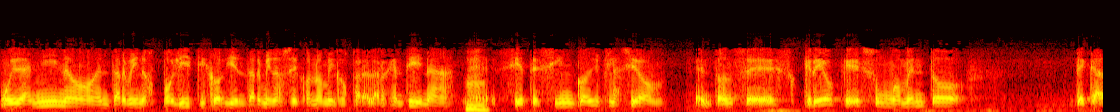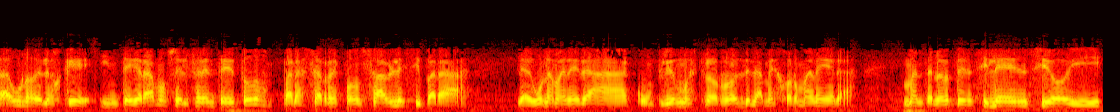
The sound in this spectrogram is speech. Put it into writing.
muy dañino en términos políticos y en términos económicos para la Argentina, eh, 7.5 de inflación. Entonces, creo que es un momento de cada uno de los que integramos el frente de todos para ser responsables y para de alguna manera cumplir nuestro rol de la mejor manera, mantenerte en silencio y,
